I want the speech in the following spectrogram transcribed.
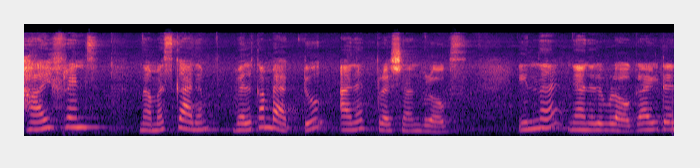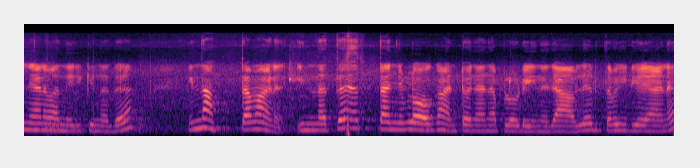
ഹായ് ഫ്രണ്ട്സ് നമസ്കാരം. Welcome back to Ananth Prashanth vlogs ഇന്ന് ഞാനൊരു വ്ളോഗായിട്ട് തന്നെയാണ് വന്നിരിക്കുന്നത്. ഇന്ന് അത്തമാണ്. ഇന്നത്തെ തന്നെ വ്ളോഗാണ് കേട്ടോ ഞാൻ അപ്ലോഡ് ചെയ്യുന്നത്. രാവിലെ എടുത്ത വീഡിയോയാണ്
